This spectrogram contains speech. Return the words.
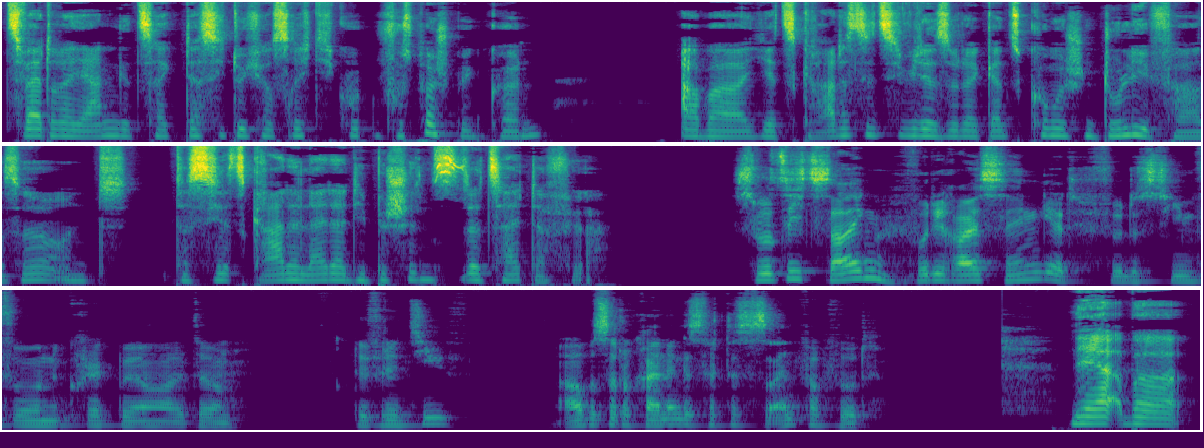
zwei, drei Jahren gezeigt, dass sie durchaus richtig guten Fußball spielen können. Aber jetzt gerade sind sie wieder so in der ganz komischen Dulli-Phase und das ist jetzt gerade leider die beschissenste Zeit dafür. Es wird sich zeigen, wo die Reise hingeht für das Team von Craig Bearhalter. Definitiv. Aber es hat auch keiner gesagt, dass es einfach wird. Naja, aber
